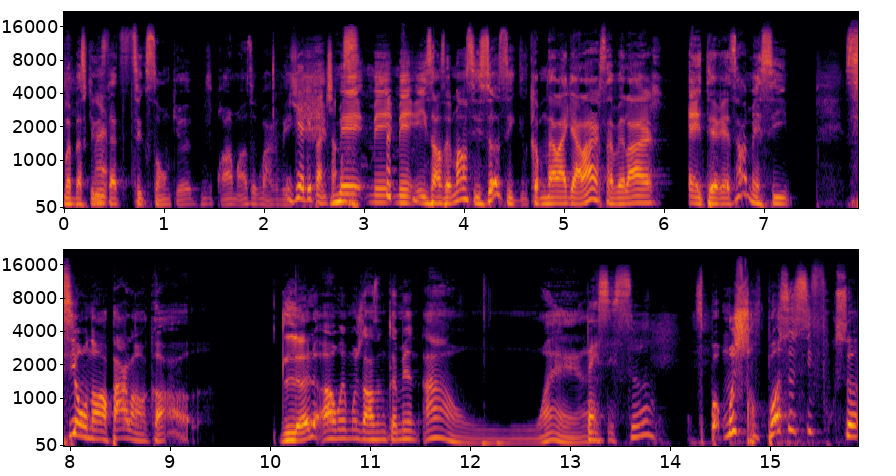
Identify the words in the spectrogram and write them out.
Ouais, parce que les statistiques sont que c'est probablement ça qui va arriver. Il y a des bonnes chances. Mais, mais, mais essentiellement, c'est ça. C'est comme dans la galère, ça avait l'air intéressant, mais si, si on en parle encore, là, là, ah ouais, moi, je suis dans une commune. Ah ouais. hein. Ben, c'est ça. Pas- moi, je trouve pas ça si fou que ça.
